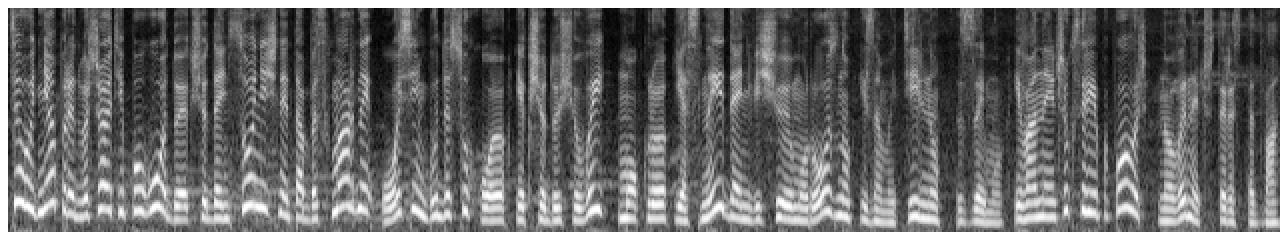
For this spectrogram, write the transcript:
Цього дня передбачають і погоду. Якщо день сонячний та безхмарний, осінь буде сухою. Якщо дощовий мокрою. Ясний день віщує морозну і заметільну зиму. Іван Нейчук, Сергій Попович. Новини 402.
